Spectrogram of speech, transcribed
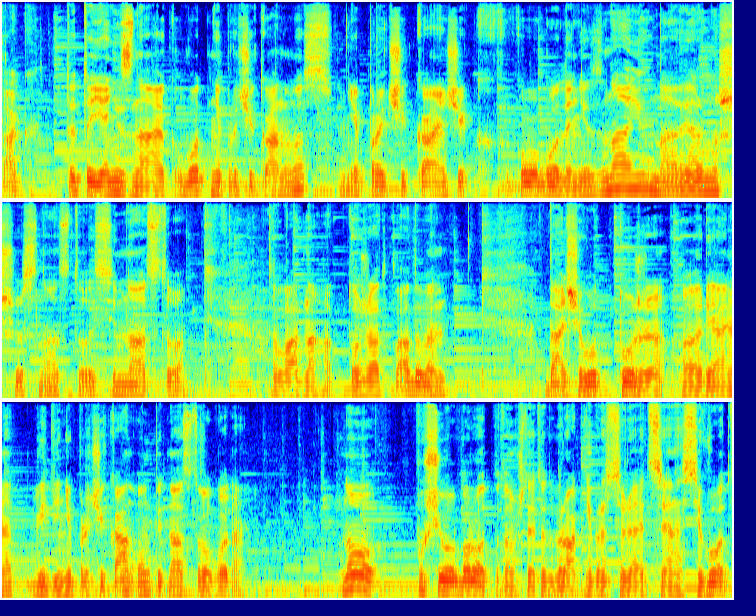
Так, это я не знаю. Вот не прочекан у нас. Не прочеканчик. Какого года, не знаю. Наверное, 16-17. Ладно, тоже откладываем. Дальше, вот тоже э, реально видение про чекан, он 15 -го года. Но пущу в оборот, потому что этот брак не представляет ценности. Вот.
